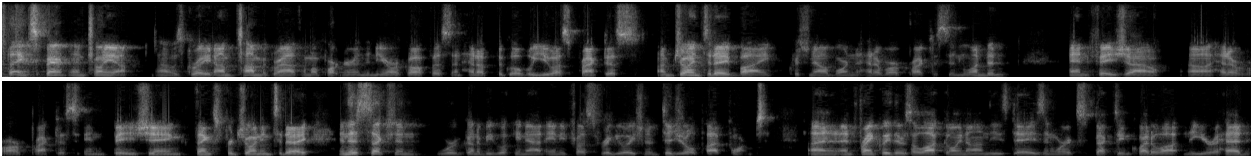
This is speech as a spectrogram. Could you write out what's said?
Thanks, Bernd Antonia. That was great. I'm Tom McGrath. I'm a partner in the New York office and head up the global US practice. I'm joined today by Christian Ahlborn, the head of our practice in London, and Fay Zhou, uh, head of our practice in Beijing. Thanks for joining today. In this section, we're going to be looking at antitrust regulation of digital platforms. And, and frankly, there's a lot going on these days, and we're expecting quite a lot in the year ahead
